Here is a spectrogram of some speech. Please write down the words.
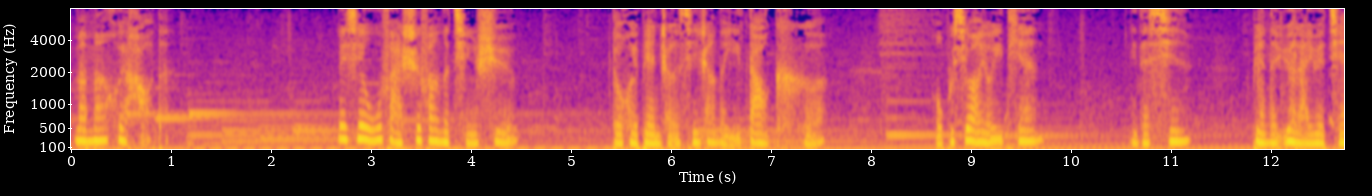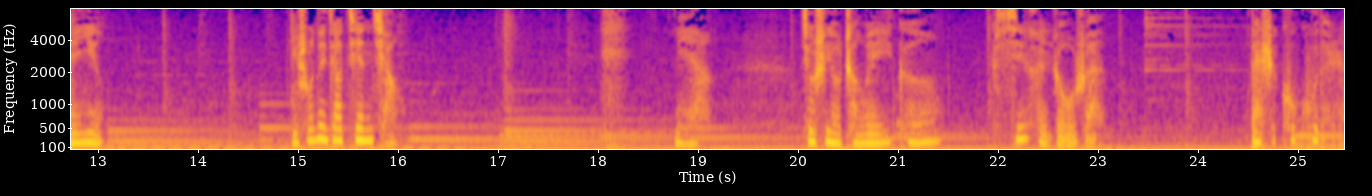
慢慢会好的。”那些无法释放的情绪，都会变成心上的一道壳。我不希望有一天，你的心变得越来越坚硬。你说那叫坚强？你呀，就是要成为一个心很柔软，但是酷酷的人。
